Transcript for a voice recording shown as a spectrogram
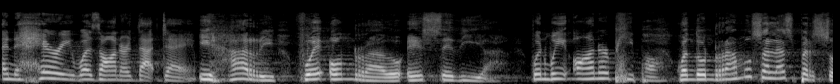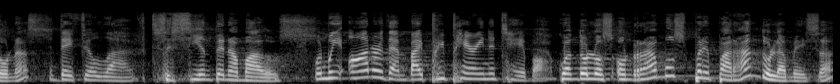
And Harry was honored that day. Y Harry fue honrado ese día. When we honor people, Cuando honramos a las personas, they feel loved. se sienten amados. When we honor them by preparing a table, Cuando los honramos preparando la mesa,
